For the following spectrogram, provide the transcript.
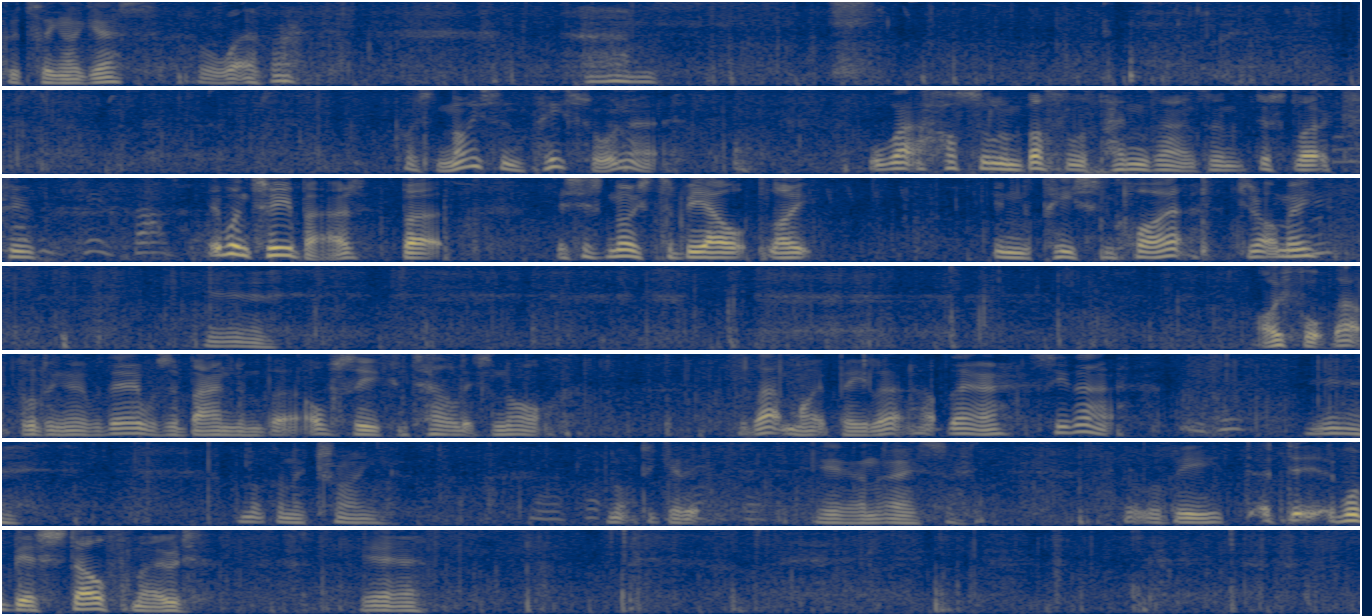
good thing, I guess, or whatever. Um, God, it's nice and peaceful, isn't it? All that hustle and bustle of Penzance and just like a few it wasn't too bad, but it's just nice to be out like in the peace and quiet. Do you know what I mean? Mm-hmm. Yeah. I thought that building over there was abandoned, but obviously you can tell it's not. But that might be lit up there. See that? Mm-hmm. Yeah. I'm not going to try and not to get it. Yeah, I know. So it will be it would be a stealth mode. Yeah.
